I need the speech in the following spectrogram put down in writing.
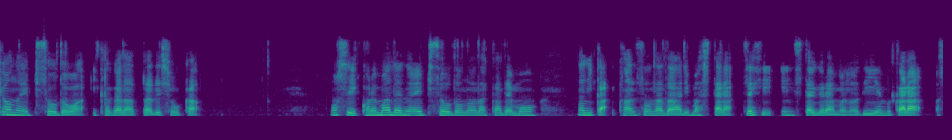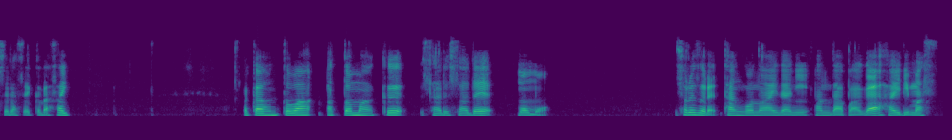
今日のエピソードはいかがだったでしょうか？もしこれまでのエピソードの中でも何か感想などありましたら、ぜひインスタグラムの DM からお知らせください。アカウントは、アットマーク、サルサで、もも。それぞれ単語の間にアンダーバーが入ります。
